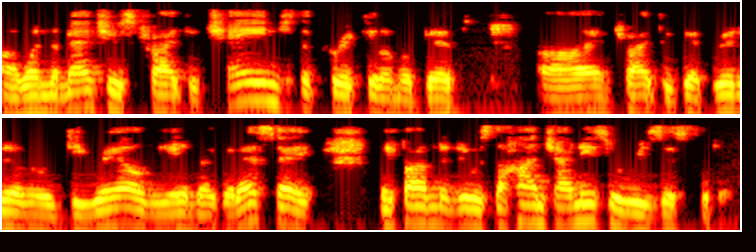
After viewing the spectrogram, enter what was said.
Uh, when the Manchus tried to change the curriculum a bit uh, and tried to get rid of or derail the eight-legged essay, they found that it was the Han Chinese who resisted it.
